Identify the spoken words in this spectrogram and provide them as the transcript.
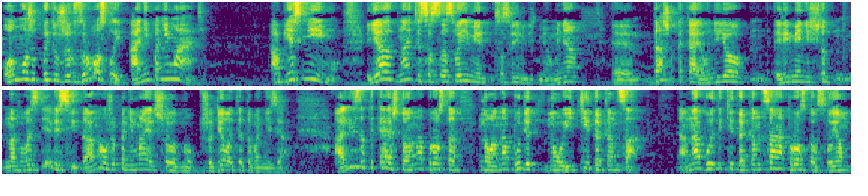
он может быть уже взрослый, а не понимать. Объясни ему. Я, знаете, со, со, своими, со своими детьми, у меня э, Даша такая, у нее ремень еще на гвозде висит, а она уже понимает, что, ну, что делать этого нельзя. А Лиза такая, что она просто, ну, она будет, ну, идти до конца. Она будет идти до конца просто в своем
